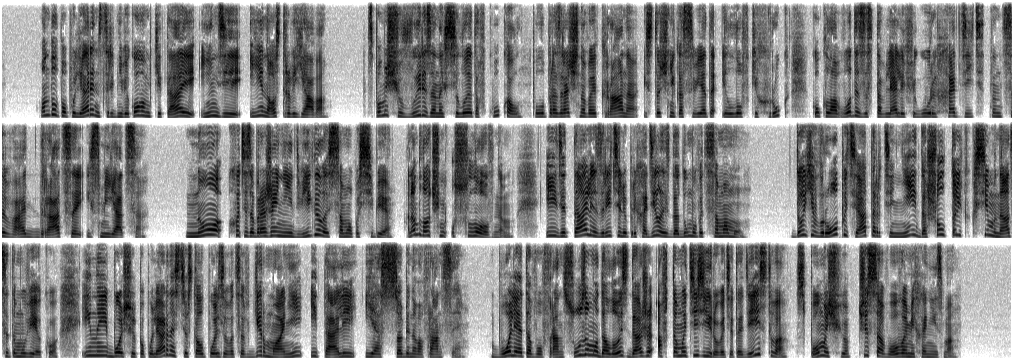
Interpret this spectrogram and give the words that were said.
Он был популярен в средневековом Китае, Индии и на острове Ява. С помощью вырезанных силуэтов кукол, полупрозрачного экрана, источника света и ловких рук кукловоды заставляли фигуры ходить, танцевать, драться и смеяться. Но хоть изображение и двигалось само по себе, оно было очень условным, и детали зрителю приходилось додумывать самому. До Европы театр теней дошел только к XVII веку и наибольшей популярностью стал пользоваться в Германии, Италии и особенно во Франции. Более того, французам удалось даже автоматизировать это действо с помощью часового механизма.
